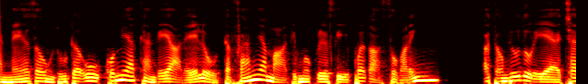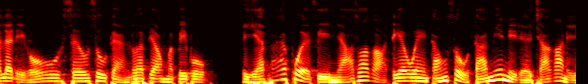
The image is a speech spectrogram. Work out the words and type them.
အ ਨੇ ဆုံးလူတအုပ်ကွမြတ်ခံခဲ့ရတယ်လို့တဖန်မြန်မာဒီမိုကရေစီအဖွဲ့ကဆိုပါတယ်။အတုံးပြူသူတွေရဲ့အချက်လက်တွေကိုဆဲအုပ်စုတန်လွှဲပြောင်းမပေးဖို့ အရက်ဖက်အဖွဲ့အစည်းများစွာကတရားဝင်တောင်းဆိုတားမြစ်နေတဲ့ကြားကနေ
